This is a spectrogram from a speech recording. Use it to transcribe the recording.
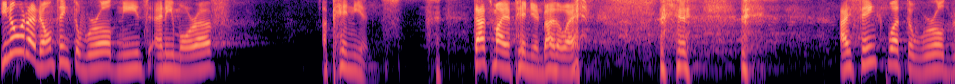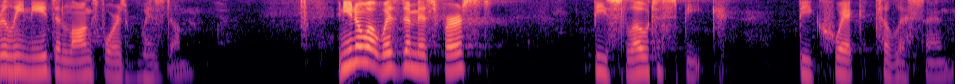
You know what I don't think the world needs any more of? Opinions. That's my opinion, by the way. I think what the world really needs and longs for is wisdom. And you know what wisdom is first? Be slow to speak, be quick to listen.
